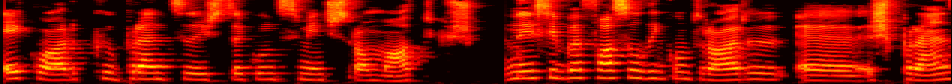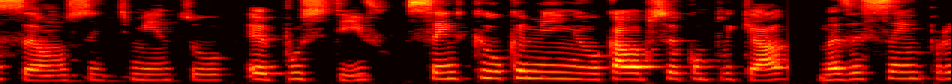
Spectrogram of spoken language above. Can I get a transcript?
É claro que perante estes acontecimentos traumáticos, nem sempre é fácil de encontrar uh, esperança, um sentimento uh, positivo, sendo que o caminho acaba por ser complicado, mas é sempre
